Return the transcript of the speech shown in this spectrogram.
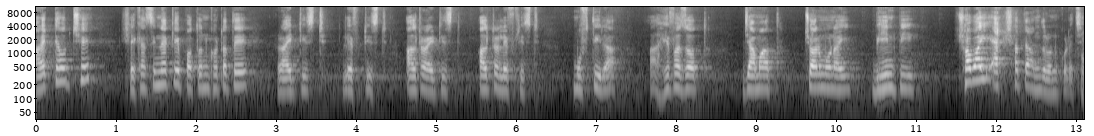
আরেকটা হচ্ছে শেখ হাসিনাকে পতন ঘটাতে rightist leftist ultra rightist ultra leftist মুফতিরা হেফাজত জামাত চরমোনাই বিএনপি সবাই একসাথে আন্দোলন করেছে।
